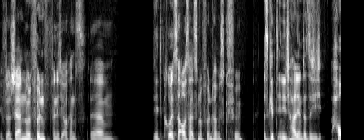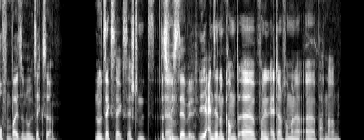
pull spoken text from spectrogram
Die Flasche, ja, 05 finde ich auch ganz. Ähm, sieht größer aus als 05, habe ich das Gefühl. Es gibt in Italien tatsächlich haufenweise 06er. 066, ja, stimmt. Das finde Ähm, ich sehr wild. Die Einsendung kommt äh, von den Eltern von meiner äh, Partnerin.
